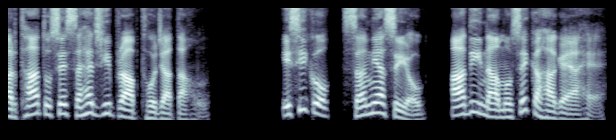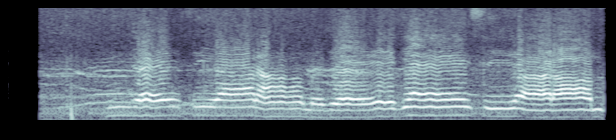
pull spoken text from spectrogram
अर्थात उसे सहज ही प्राप्त हो जाता हूँ। इसी को संन्यास योग, आदि नामों से कहा गया है। जय सिया राम, जय जय सिया राम।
